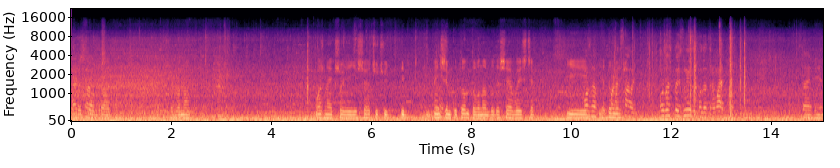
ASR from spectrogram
Так Хочу що, брати. Щоб вона. Можна, якщо її ще чуть-чуть під іншим кутом, то вона буде ще вище. І Можна я думаю, переставити. Може хтось знизу буде тримати. Знаєте, як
